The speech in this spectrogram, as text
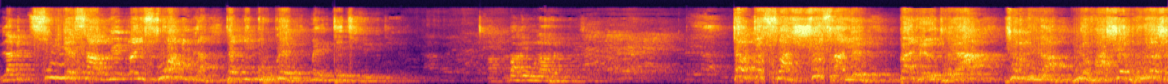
La soulier ça, dans l'histoire, il a dit coupé, mais était dit vérité. Ah, on Tant que soit chose y est, pas de vérité là, j'en ai là, il va fâcher pour lâcher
